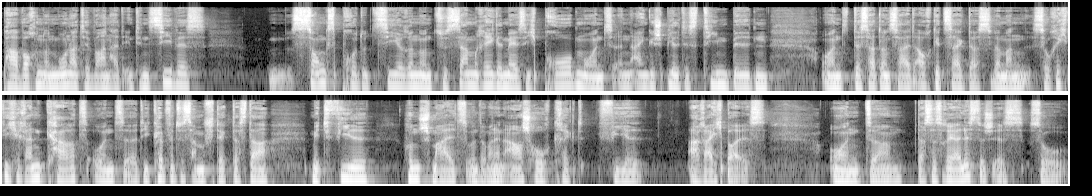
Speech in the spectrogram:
paar Wochen und Monate waren halt intensives Songs produzieren und zusammen regelmäßig proben und ein eingespieltes Team bilden. Und das hat uns halt auch gezeigt, dass wenn man so richtig rankarrt und äh, die Köpfe zusammensteckt, dass da mit viel Hirnschmalz und wenn man den Arsch hochkriegt, viel erreichbar ist. Und äh, dass es realistisch ist, so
